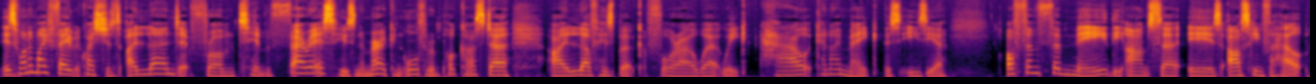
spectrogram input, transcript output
It's one of my favorite questions. I learned it from tim ferriss who's an american author and podcaster. I love his book 4 hour work week. How can i make this easier Often for me, the answer is asking for help,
